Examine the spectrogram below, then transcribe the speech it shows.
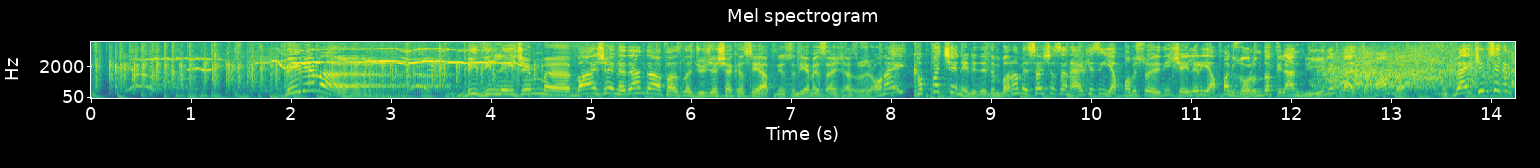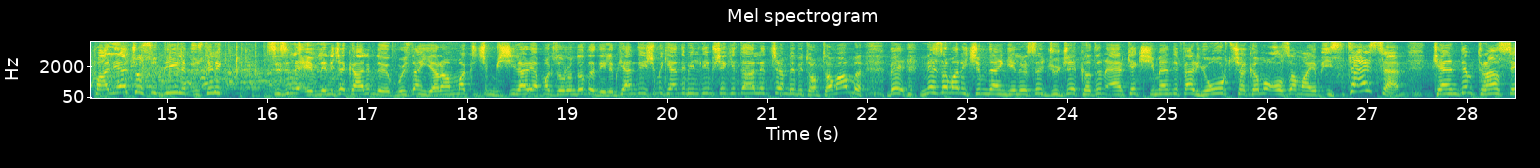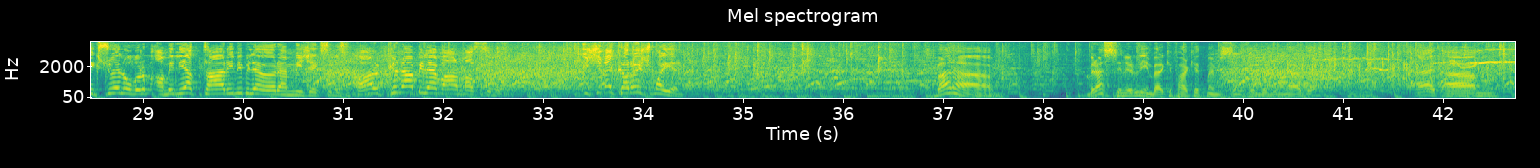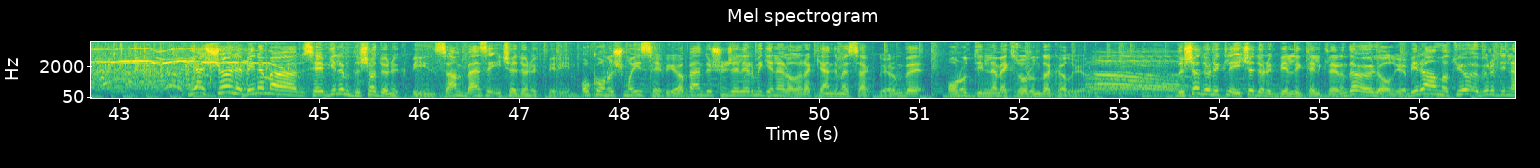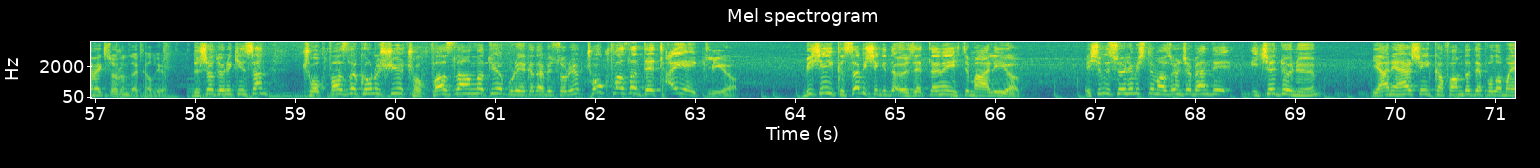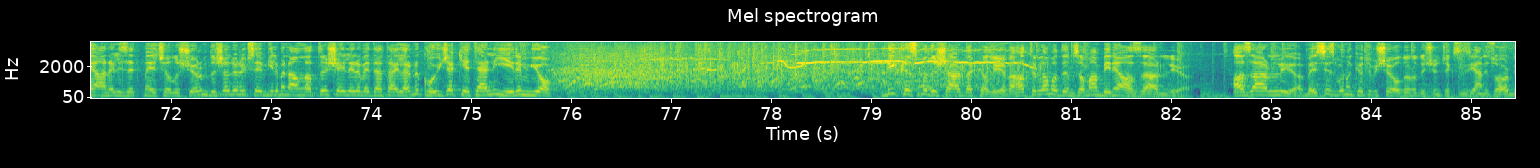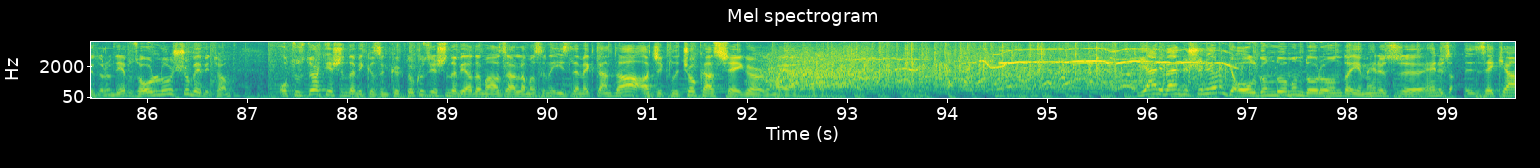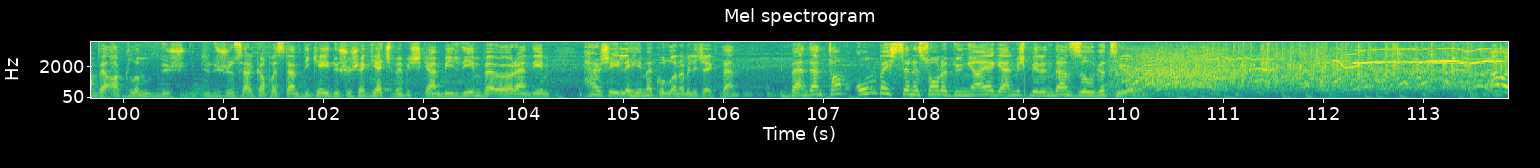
Benim bir dinleyicim e, Bayce neden daha fazla cüce şakası yapmıyorsun diye mesaj yazmış. Ona kapa çeneni dedim. Bana mesaj yazan herkesin yapmamı söylediği şeyleri yapmak zorunda falan değilim ben tamam mı? Ben kimsenin palyaçosu değilim. Üstelik sizinle evlenecek halim de yok. Bu yüzden yaranmak için bir şeyler yapmak zorunda da değilim. Kendi işimi kendi bildiğim şekilde halledeceğim Baby Tom tamam mı? Ve ne zaman içimden gelirse cüce, kadın, erkek, şimendifer, yoğurt şakamı o zaman yap. İstersem kendim transseksüel olurum. Ameliyat tarihimi bile öğrenmeyeceksiniz. Farkına bile varmazsınız. İşime karışmayın. Ben ha, biraz sinirliyim. Belki fark etmemişsinizdir bugünlerde. Evet. Um, Ya şöyle benim e, sevgilim dışa dönük bir insan. Bense içe dönük biriyim. O konuşmayı seviyor. Ben düşüncelerimi genel olarak kendime saklıyorum ve onu dinlemek zorunda kalıyorum. Dışa dönükle içe dönük birlikteliklerinde öyle oluyor. Biri anlatıyor, öbürü dinlemek zorunda kalıyor. Dışa dönük insan çok fazla konuşuyor, çok fazla anlatıyor. Buraya kadar bir sorun yok. Çok fazla detay ekliyor. Bir şeyi kısa bir şekilde özetleme ihtimali yok. E şimdi söylemiştim az önce ben de içe dönüğüm. Yani her şeyi kafamda depolamaya, analiz etmeye çalışıyorum. Dışa dönük sevgilimin anlattığı şeyleri ve detaylarını koyacak yeterli yerim yok. Bir kısmı dışarıda kalıyor ve hatırlamadığım zaman beni azarlıyor. Azarlıyor ve siz bunun kötü bir şey olduğunu düşüneceksiniz. Yani zor bir durum diye. Zorluğu şu Bebitom. 34 yaşında bir kızın 49 yaşında bir adamı azarlamasını izlemekten daha acıklı çok az şey gördüm hayatta. Yani ben düşünüyorum ki olgunluğumun doruğundayım. Henüz e, henüz zekam ve aklım, düş, düşünsel kapasitem dikey düşüşe geçmemişken bildiğim ve öğrendiğim her şeyi lehime kullanabilecekten benden tam 15 sene sonra dünyaya gelmiş birinden zılgıt yiyorum.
